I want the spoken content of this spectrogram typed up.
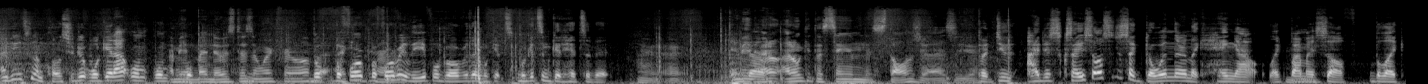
I think it's when I'm closer to it. We'll get out when. when I mean, we'll- my nose doesn't work very well. But before before we leave, we'll go over them. We'll get we'll get some good hits of it. Alright, alright. I And, mean, I uh, don't I don't get the same nostalgia as you. But dude, I just cause I used to also just like go in there and like hang out like Mm-hmm. by myself. But like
